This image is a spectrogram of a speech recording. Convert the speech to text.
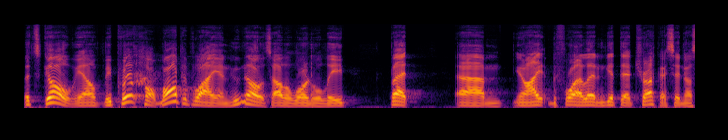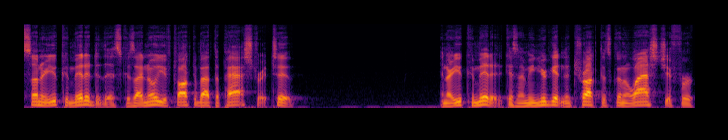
let's go. You know, be fruitful, multiply, and who knows how the Lord will lead. But um, you know, I before I let him get that truck, I said, "Now, son, are you committed to this? Because I know you've talked about the pastorate too. And are you committed? Because I mean, you're getting a truck that's going to last you for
